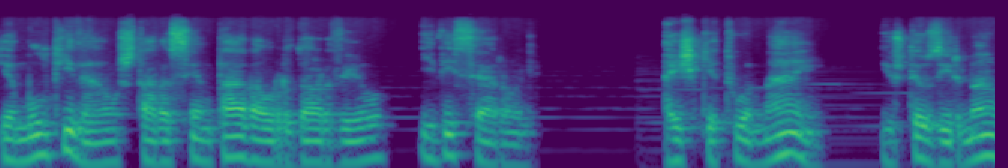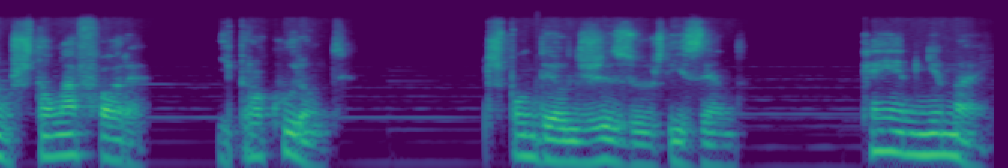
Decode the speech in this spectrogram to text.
E a multidão estava sentada ao redor dele e disseram-lhe: Eis que a tua mãe e os teus irmãos estão lá fora e procuram-te. Respondeu-lhe Jesus, dizendo: Quem é minha mãe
